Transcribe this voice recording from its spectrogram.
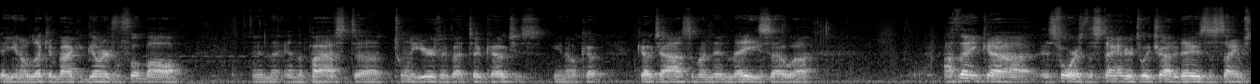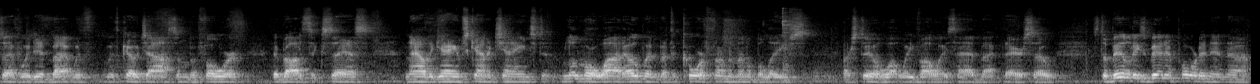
you know, looking back at Guntersville football, in the, in the past uh, 20 years, we've had two coaches, you know, Co- Coach Isom and then me. So uh, I think uh, as far as the standards we try to do is the same stuff we did back with, with Coach Isom before that brought us success. Now the game's kind of changed, a little more wide open, but the core fundamental beliefs are still what we've always had back there. So stability's been important, and uh,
